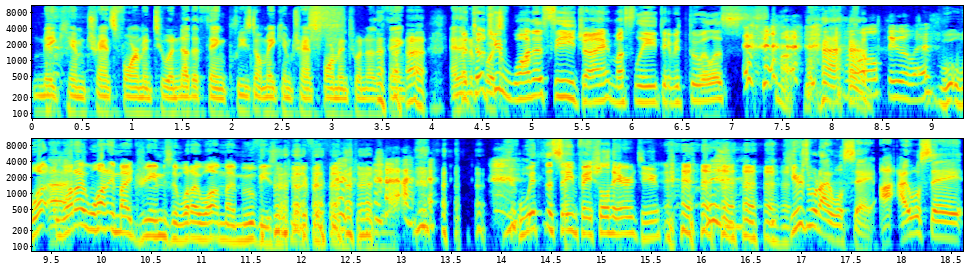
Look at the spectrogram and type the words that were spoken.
make him transform into another thing. Please don't make him transform into another thing. And then, But of don't course, you want to see giant, muscly David Thewlis? Come on. Full Thewlis. What uh, what I want in my dreams and what I want in my movies are two different things. To. With the same facial hair, too. here's what I will say. I, I will say,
